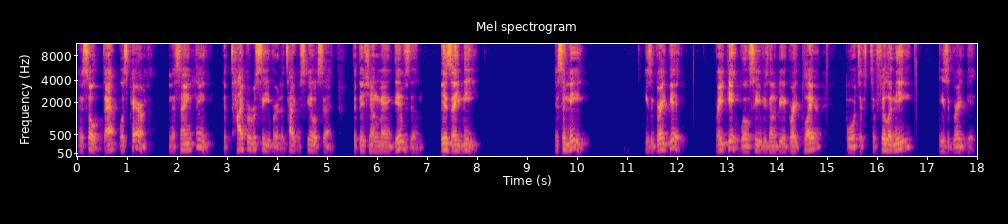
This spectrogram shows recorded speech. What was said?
and so that was paramount. And the same thing, the type of receiver and the type of skill set that this young man gives them is a need. It's a need. He's a great get. Great get. We'll see if he's going to be a great player or to, to fill a need. He's a great get.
